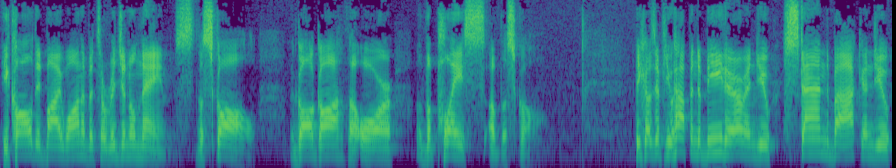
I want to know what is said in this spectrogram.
He called it by one of its original names, the skull, Golgotha, or the place of the skull. Because if you happen to be there and you stand back and you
